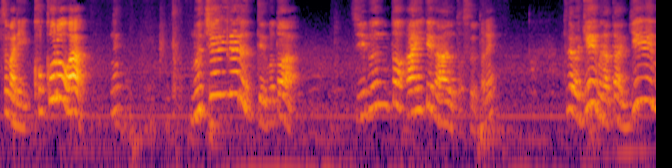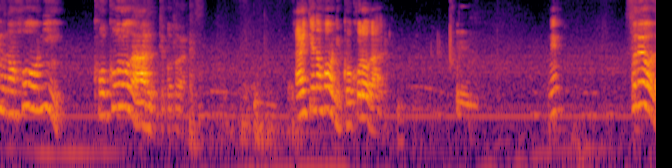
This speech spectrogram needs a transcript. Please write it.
す。つまり心はね夢中になるっていうことは自分と相手があるとするとね例えばゲームだったらゲームの方に心があるってことなんです。相手の方に心がある。うん。ね。それを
